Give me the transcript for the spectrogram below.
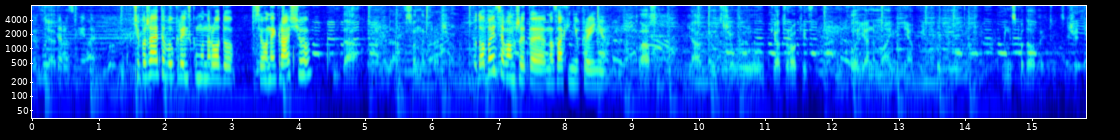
Ви будете Дякую. розуміти. Чи бажаєте ви українському народу всього найкращого? Да. Да. Все на краще. Подобається вам жити на Західній Україні? Класно. Я тут живу 5 років, ніколи я не маю ніякої проблеми тут. Мені сподобається тут жити.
